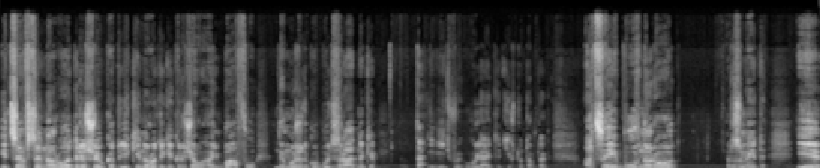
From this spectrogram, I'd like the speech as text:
І це все народ рішив, який народ, який кричав ганьба, фу, не може такого бути, зрадники. Та ідіть ви гуляйте, ті, хто там так. А це і був народ. Розумієте? І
